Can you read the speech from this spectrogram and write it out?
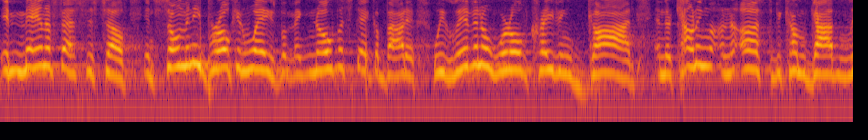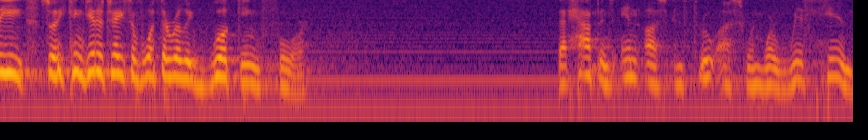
It manifests itself in so many broken ways, but make no mistake about it, we live in a world craving God, and they're counting on us to become godly so they can get a taste of what they're really looking for that happens in us and through us when we're with Him.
